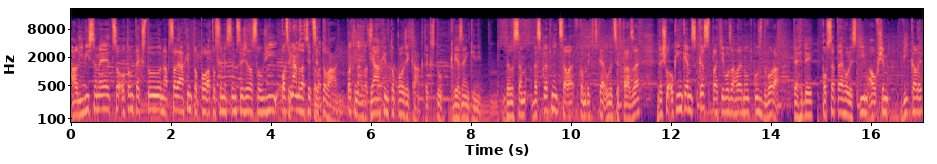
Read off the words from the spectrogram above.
A líbí se mi, co o tom textu napsal Jáchym Topol a to si myslím si, že zaslouží Pojď nám zacitovat. citování. Pojď nám zacitovat. Jáchym Topol říká k textu k vězenkyni. Byl jsem ve sklepní cele v Konviktské ulici v Praze, kde šlo okýnkem skrz pletivo zahlédnout kus dvora, tehdy posetého listím a ovšem výkaly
